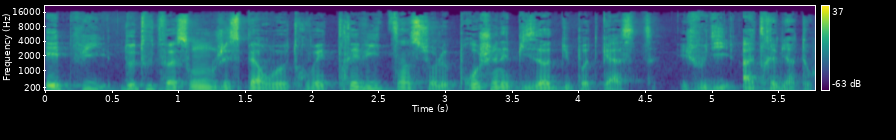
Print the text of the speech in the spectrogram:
Et puis, de toute façon, j'espère vous retrouver très vite hein, sur le prochain épisode du podcast. Et je vous dis à très bientôt.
